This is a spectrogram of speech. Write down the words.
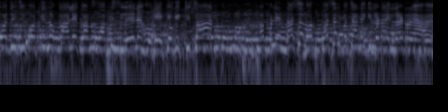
मोदी जी को तीनों काले कानून वापस लेने होंगे, क्योंकि किसान अपने नस्ल और फ़सल बचाने की लड़ाई लड़ रहा है।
